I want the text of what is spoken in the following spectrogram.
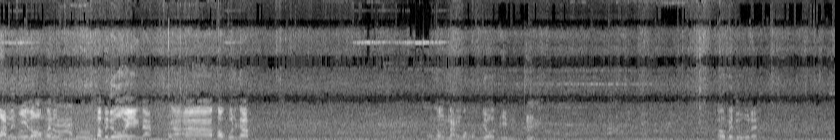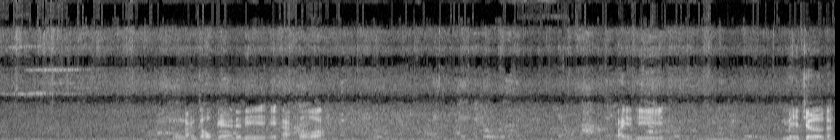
วันหนึ่งกี่รอบไม่รู้ เข้าไปดูเอาเองนะอ่าอ่าขอบคุณครับทองหนังบอกผมโยทิน เข้าไปดูเลยโรงหนังเก่าแก่เดี๋ยวนี้เอกอะเขาก็ไปที่เมเจอร์กัน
